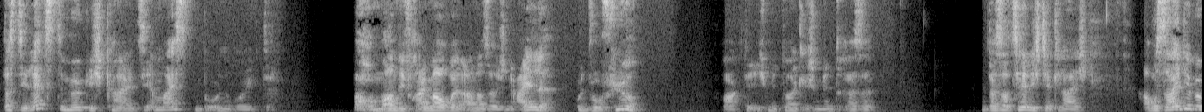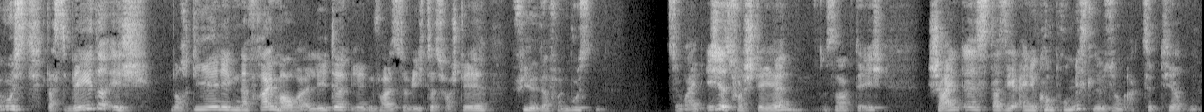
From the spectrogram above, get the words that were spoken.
dass die letzte Möglichkeit sie am meisten beunruhigte. Warum waren die Freimaurer in einer solchen Eile und wofür? fragte ich mit deutlichem Interesse. Das erzähle ich dir gleich. Aber sei dir bewusst, dass weder ich noch diejenigen der Freimaurerelite, jedenfalls so wie ich das verstehe, viel davon wussten. Soweit ich es verstehe, sagte ich, scheint es, dass sie eine Kompromisslösung akzeptierten.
